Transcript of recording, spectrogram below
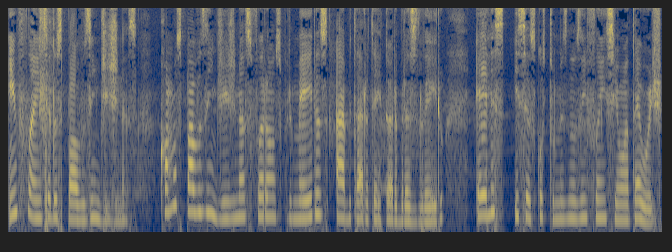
Influência dos povos indígenas. Como os povos indígenas foram os primeiros a habitar o território brasileiro, eles e seus costumes nos influenciam até hoje.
